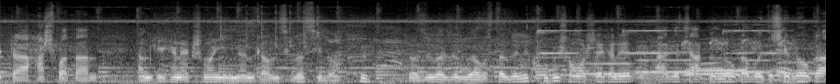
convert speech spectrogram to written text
একটা হাসপাতাল, এমনকি এখানে এক সময় ইউনিয়ন কাউন্সিলও ছিল। তো যোগাযোগ ব্যবস্থার জন্য খুবই সমস্যা এখানে। আগে চাপে নৌকা বইতো, সে নৌকা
